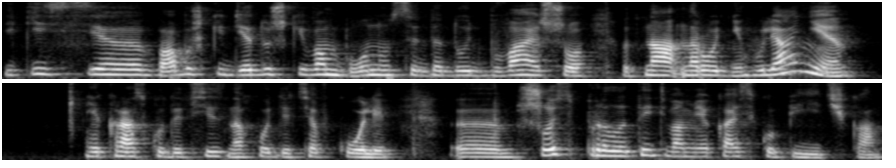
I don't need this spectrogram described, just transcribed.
якісь е, бабушки, дідушки вам бонуси дадуть. Буває, що от на народні гуляння, якраз куди всі знаходяться в колі, е, щось прилетить вам якась копієчка,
